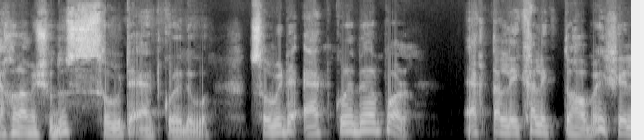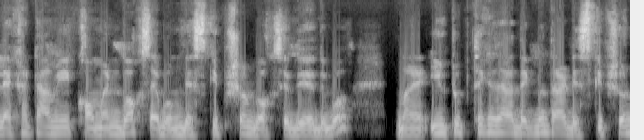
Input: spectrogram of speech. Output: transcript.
এখন আমি শুধু ছবিটা অ্যাড করে দেব। ছবিটা অ্যাড করে দেওয়ার পর একটা লেখা লিখতে হবে। সেই লেখাটা আমি কমেন্ট বক্স এবং ডেসক্রিপশন বক্সে দিয়ে দিব। মানে ইউটিউব থেকে যারা দেখবেন, তারা ডেসক্রিপশন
